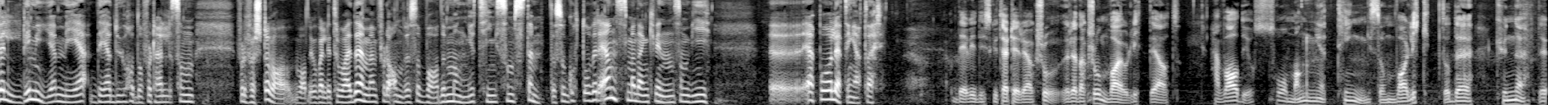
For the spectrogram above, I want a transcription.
veldig mye med det du hadde å fortelle som For det første var, var det jo veldig troverdig, men for det andre så var det mange ting som stemte så godt overens med den kvinnen som vi eh, er på leting etter. Det vi diskuterte i redaksjonen var jo litt det at her var det jo så mange ting som var likt. Og det kunne Det,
